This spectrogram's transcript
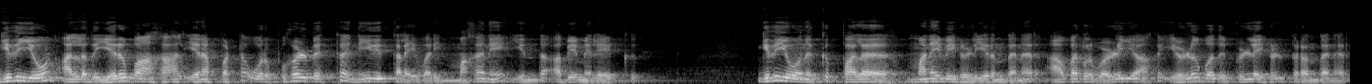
கிதியோன் அல்லது எருபாகால் எனப்பட்ட ஒரு புகழ்பெற்ற நீதி தலைவரின் மகனே இந்த அபிமெலேக்கு. கிதியோனுக்கு பல மனைவிகள் இருந்தனர். அவர்கள் வழியாக எழுபது பிள்ளைகள் பிறந்தனர்.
